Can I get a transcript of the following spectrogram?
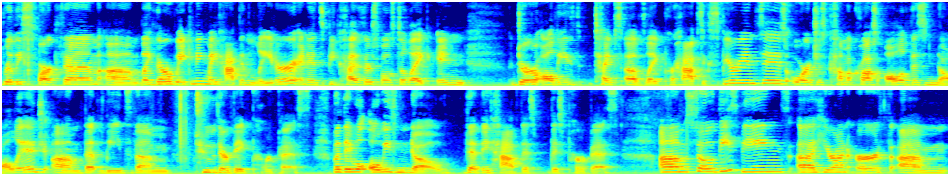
really spark them um, like their awakening might happen later and it's because they're supposed to like in endure all these types of like perhaps experiences or just come across all of this knowledge um, that leads them to their big purpose. But they will always know that they have this this purpose. Um, so these beings uh, here on earth um,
